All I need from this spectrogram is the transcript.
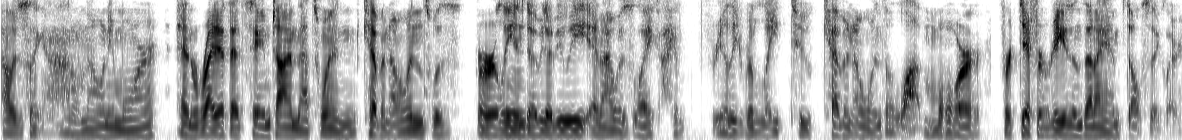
I was just like, I don't know anymore. And right at that same time, that's when Kevin Owens was early in WWE, and I was like, I really relate to Kevin Owens a lot more for different reasons than I am Dolph Ziggler.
